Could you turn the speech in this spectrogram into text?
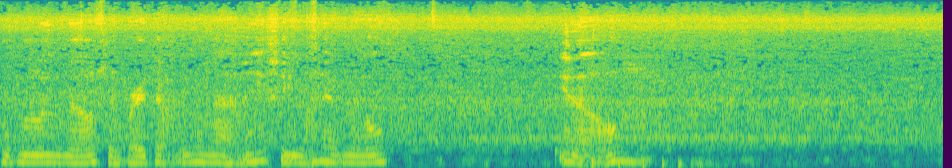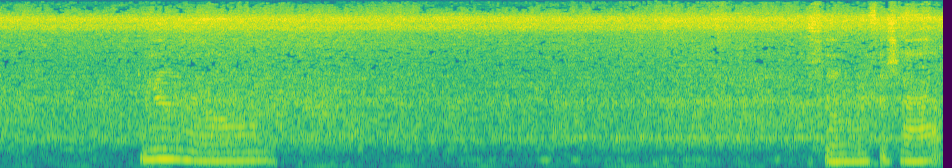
put glue in the middle up the monotony so you know, you know, silver at top,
